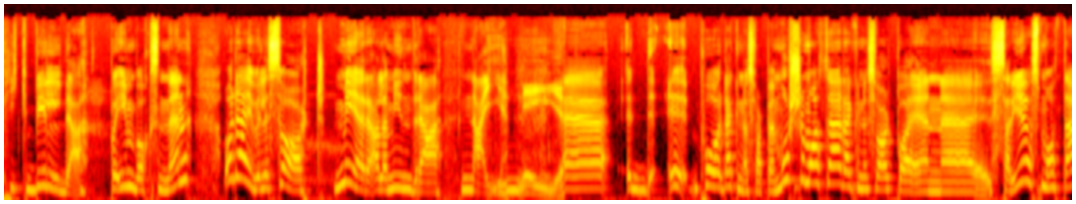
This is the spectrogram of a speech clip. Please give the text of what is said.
pikkbilde på innboksen din? Og de ville svart mer eller mindre nei. Nei. Eh, eh, på, de kunne svart på en morsom måte, de kunne svart på en eh, seriøs måte,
